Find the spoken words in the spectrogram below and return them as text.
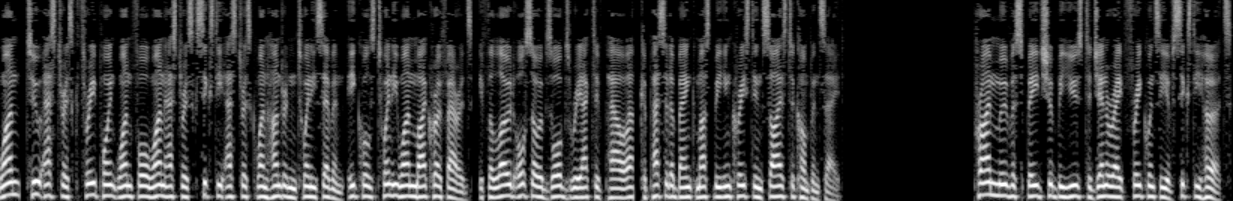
1 2 asterisk 3.141 asterisk 60 asterisk 127 equals 21 microfarads. If the load also absorbs reactive power, capacitor bank must be increased in size to compensate. Prime mover speed should be used to generate frequency of 60 Hz.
